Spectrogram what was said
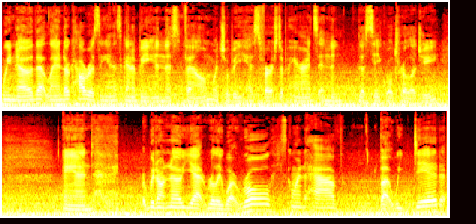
We know that Lando Calrissian is going to be in this film, which will be his first appearance in the, the sequel trilogy and we don't know yet really what role he's going to have, but we did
